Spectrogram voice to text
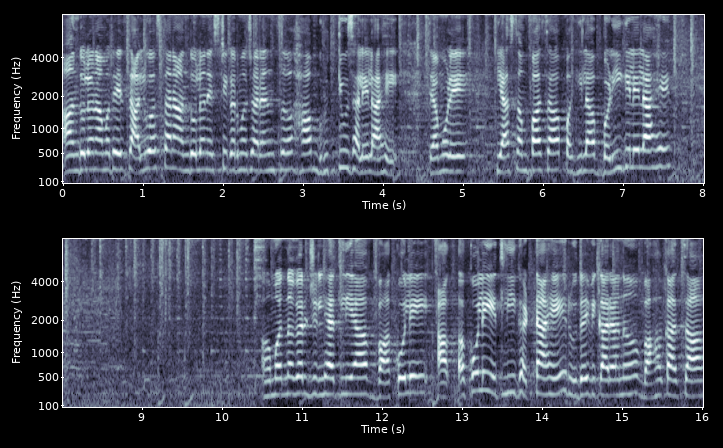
आंदोलनामध्ये चालू असताना आंदोलन एस टी कर्मचाऱ्यांचं हा मृत्यू झालेला आहे. त्यामुळे या संपाचा पहिला बळी गेलेला आहे. अहमदनगर जिल्ह्यातल्या वाकोले अकोले येथली घटना आहे. हृदयविकारानं वाहकाचा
